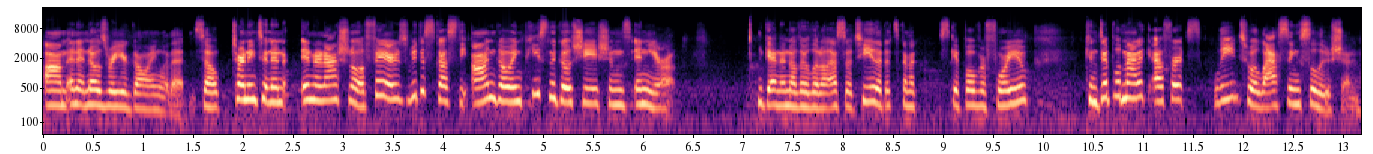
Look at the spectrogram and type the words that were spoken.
um, and it knows where you're going with it. So, turning to in- international affairs, we discuss the ongoing peace negotiations in Europe. Again, another little SOT that it's going to skip over for you. Can diplomatic efforts lead to a lasting solution?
